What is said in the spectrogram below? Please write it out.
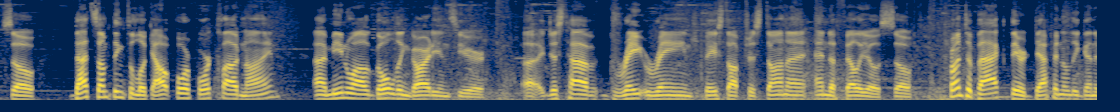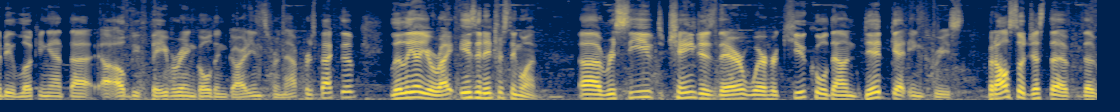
So that's something to look out for for Cloud9. Uh, meanwhile, Golden Guardians here uh, just have great range based off Tristana and Aphelios. So front to back, they're definitely going to be looking at that. I'll be favoring Golden Guardians from that perspective. Lilia, you're right, is an interesting one. Uh, received changes there where her Q cooldown did get increased, but also just the, the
